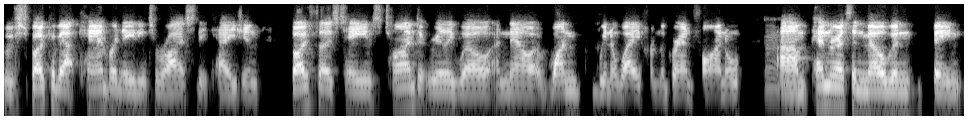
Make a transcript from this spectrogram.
We've spoke about Canberra needing to rise to the occasion. Both those teams timed it really well and now are one win away from the grand final. Mhm. Um, Penrith and Melbourne been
